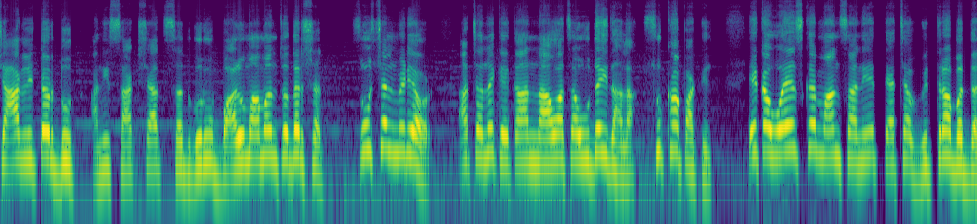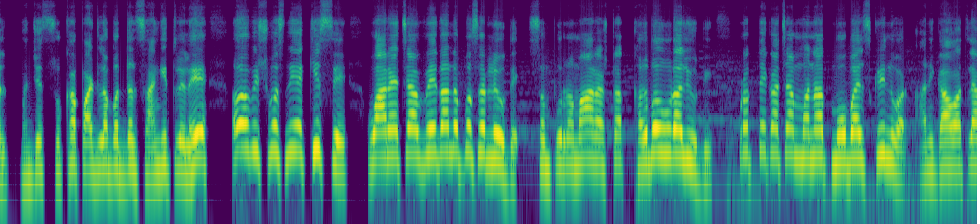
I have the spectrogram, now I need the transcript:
चार लिटर दूध आणि साक्षात सद्गुरू बाळूमामांचं दर्शन. सोशल मीडियावर अचानक एका नावाचा उदय झाला सुखा पाटील. एका वयस्कर माणसाने त्याच्या वित्राबद्दल म्हणजे सुखा पाटलाबद्दल सांगितलेले हे अविश्वसनीय किस्से वाऱ्याच्या वेगानं पसरले होते. संपूर्ण महाराष्ट्रात खळबळ उडाली होती. प्रत्येकाच्या मनात मोबाईल स्क्रीनवर आणि गावातल्या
